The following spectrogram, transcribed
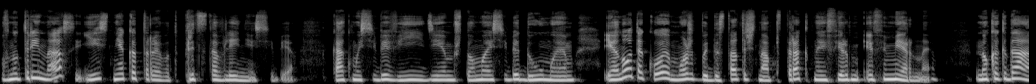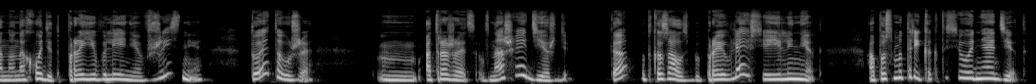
внутри нас есть некоторое вот представление о себе, как мы себя видим, что мы о себе думаем. И оно такое может быть достаточно абстрактное и эфемерное. Но когда оно находит проявление в жизни, то это уже м, отражается в нашей одежде. Да? Вот казалось бы, проявляюсь я или нет. А посмотри, как ты сегодня одет.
